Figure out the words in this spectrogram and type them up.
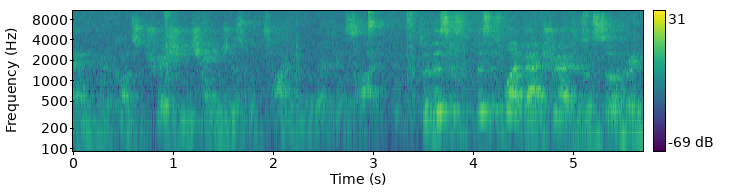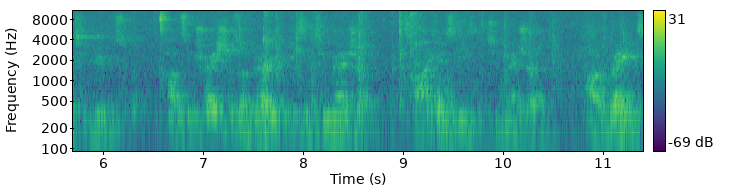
and the concentration changes with time on the left-hand side. So this is, this is why batch reactors are so great to use. Concentrations are very easy to measure. Time is easy to measure. Our rate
